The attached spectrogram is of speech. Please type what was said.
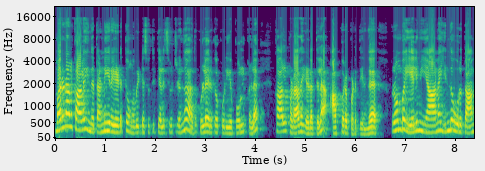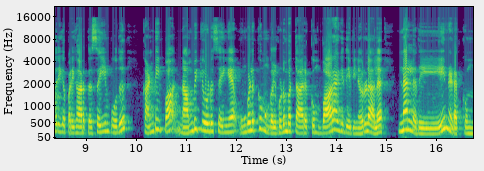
மறுநாள் காலை இந்த தண்ணீரை எடுத்து உங்கள் வீட்டை சுற்றி தெளிச்சு விட்டுருங்க. அதுக்குள்ளே இருக்கக்கூடிய பொருட்களை கால்படாத இடத்துல அப்புறப்படுத்திடுங்க ரொம்ப எளிமையான இந்த ஒரு தாந்திரிக பரிகாரத்தை செய்யும் போது கண்டிப்பா நம்பிக்கையோடு செய்யுங்க. உங்களுக்கும் உங்கள் குடும்பத்தாருக்கும் வாராகி தேவி அருளால நல்லதே நடக்கும்.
